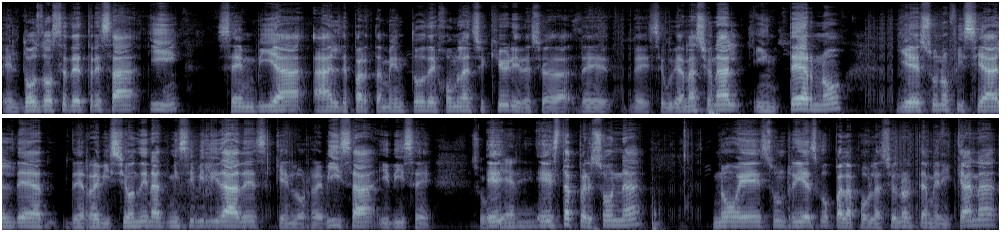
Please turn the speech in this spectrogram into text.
el 212D3AI, se envía al Departamento de Homeland Security de, Ciudad- de- de Seguridad Nacional interno y es un oficial de, de revisión de inadmisibilidades quien lo revisa y dice, Sugiere. "E- esta persona no es un riesgo para la población norteamericana,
